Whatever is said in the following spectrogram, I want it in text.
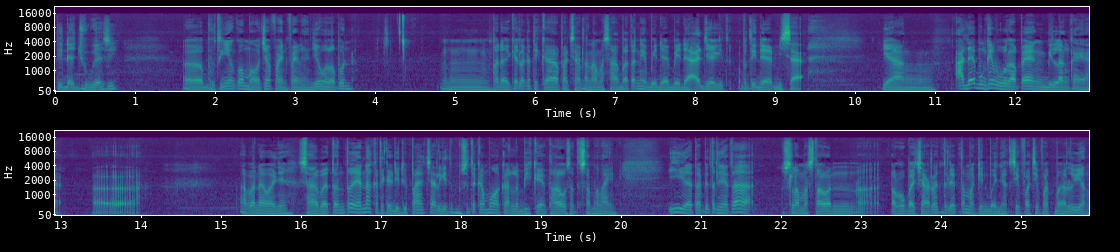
Tidak juga sih. Uh, buktinya kok mau cah fine fine aja walaupun hmm, pada akhirnya ketika pacaran sama sahabatan ya beda-beda aja gitu. Apa tidak bisa yang ada mungkin beberapa yang bilang kayak uh, apa namanya sahabatan tuh enak ketika jadi pacar gitu. Maksudnya kamu akan lebih kayak tahu satu sama lain. Iya tapi ternyata selama setahun eh, aku pacaran ternyata makin banyak sifat-sifat baru yang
